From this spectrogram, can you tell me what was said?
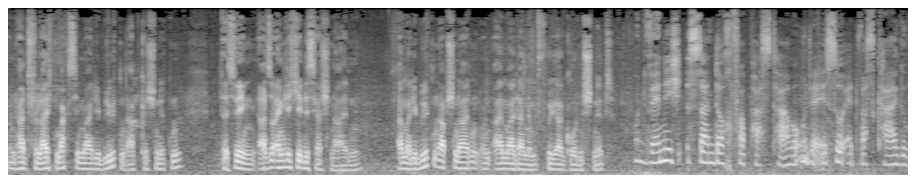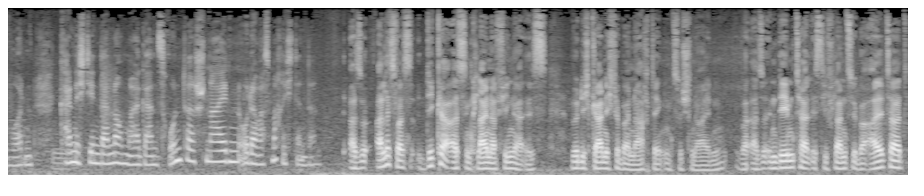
und hat vielleicht maximal die Blüten abgeschnitten. Deswegen, also eigentlich jedes Jahr schneiden. Einmal die Blüten abschneiden und einmal dann im Frühjahr Grundschnitt. Und wenn ich es dann doch verpasst habe und er ist so etwas kahl geworden, kann ich den dann noch mal ganz runterschneiden oder was mache ich denn dann? Also alles, was dicker als ein kleiner Finger ist, würde ich gar nicht drüber nachdenken zu schneiden. Also in dem Teil ist die Pflanze überaltert,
